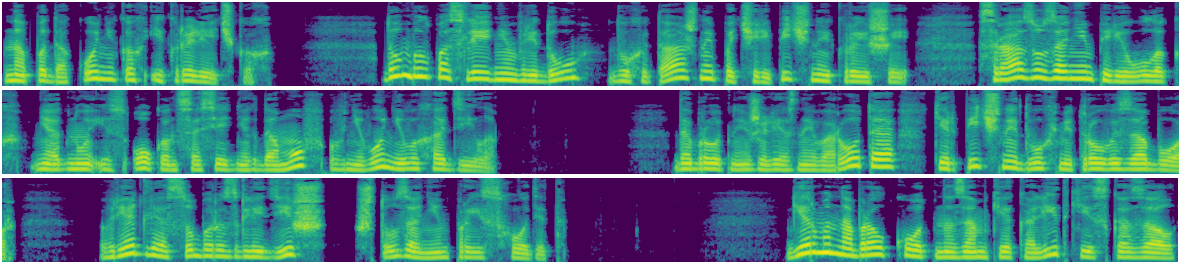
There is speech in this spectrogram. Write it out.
на подоконниках и крылечках. Дом был последним в ряду, двухэтажный, под черепичной крышей. Сразу за ним переулок, ни одно из окон соседних домов в него не выходило добротные железные ворота, кирпичный двухметровый забор. Вряд ли особо разглядишь, что за ним происходит. Герман набрал код на замке калитки и сказал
